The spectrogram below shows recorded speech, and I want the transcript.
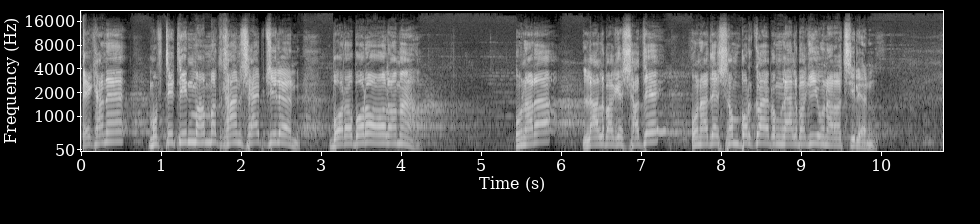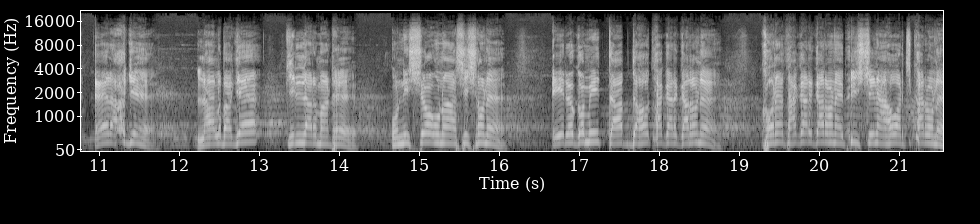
এখানে মুফতি তিন মোহাম্মদ খান সাহেব ছিলেন, বড় বড় ওলামা। ওনারা লালবাগের সাথে ওনাদের সম্পর্ক এবং লালবাগই ওনারা ছিলেন। এর আগে লালবাগে কিল্লার মাঠে উনিশশো উনআশি সনে এইরকমই তাপদাহ থাকার কারণে, খরা থাকার কারণে, বৃষ্টি না হওয়ার কারণে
